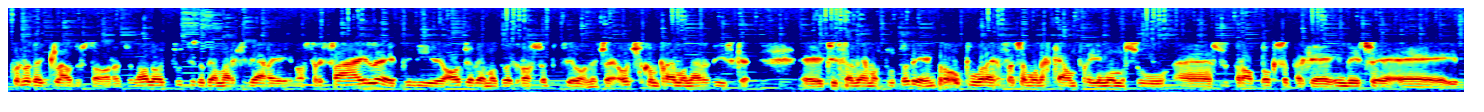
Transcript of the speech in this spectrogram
quello del cloud storage. No? Noi tutti dobbiamo archiviare i nostri file e quindi oggi abbiamo due grosse opzioni, cioè o ci compriamo un hard disk e ci salviamo tutto dentro oppure facciamo un account premium su, eh, su Dropbox perché invece eh,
